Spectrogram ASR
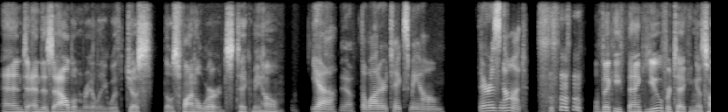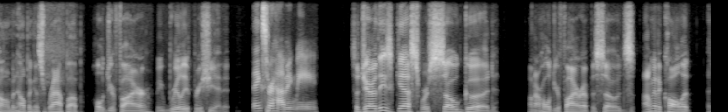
and to end this album, really, with just those final words Take me home? yeah Yeah. the water takes me home there is not Well, Vicky, thank you for taking us home and helping us wrap up Hold Your Fire. We really appreciate it. thanks for having me So, Jared, these guests were so good on our Hold Your Fire episodes. I'm going to call it a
